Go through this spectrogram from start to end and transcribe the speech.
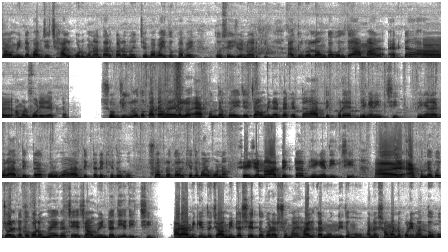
চাউমিনটা ভাবছি ঝাল করব না, তার কারণ হচ্ছে বাবাই তো খাবে, তো সেই জন্য আর কি। আর দুটো লঙ্কা বলতে আমার একটা, আর আমার বরের একটা। সবজিগুলো তো কাটা হয়ে গেল। এখন দেখো এই যে চাউমিনের প্যাকেটটা আর্ধেক করে ভেঙে নিচ্ছি। ভেঙে নেওয়ার পর আর্ধেকটা করব আর আর্ধেকটা রেখে দেবো। সবটা তো আর খেতে পারব না, সেই জন্য আর্ধেকটা ভেঙে দিচ্ছি। আর এখন দেখো জলটা তো গরম হয়ে গেছে, চাউমিনটা দিয়ে দিচ্ছি। আর আমি কিন্তু চাউমিনটা সেদ্ধ করার সময় হালকা নুন দিয়ে দেবো মানে সামান্য পরিমাণ দেবো।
